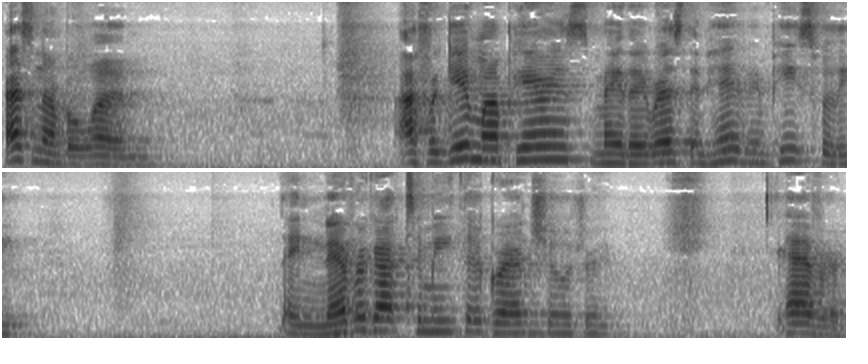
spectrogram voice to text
That's number one. I forgive my parents. May they rest in heaven peacefully. They never got to meet their grandchildren. Ever.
